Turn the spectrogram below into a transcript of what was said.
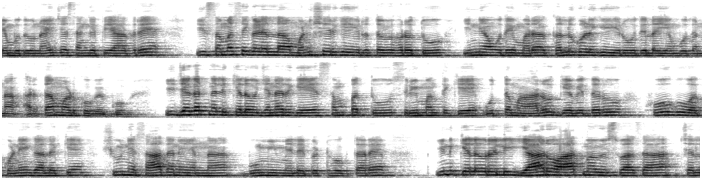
ಎಂಬುದು ನೈಜ ಸಂಗತಿಯಾದರೆ ಈ ಸಮಸ್ಯೆಗಳೆಲ್ಲ ಮನುಷ್ಯರಿಗೆ ಇರುತ್ತವೆ ಹೊರತು ಇನ್ಯಾವುದೇ ಮರ ಕಲ್ಲುಗಳಿಗೆ ಇರುವುದಿಲ್ಲ ಎಂಬುದನ್ನು ಅರ್ಥ ಮಾಡ್ಕೋಬೇಕು. ಈ ಜಗತ್ತಿನಲ್ಲಿ ಕೆಲವು ಜನರಿಗೆ ಸಂಪತ್ತು, ಶ್ರೀಮಂತಿಕೆ, ಉತ್ತಮ ಆರೋಗ್ಯವಿದ್ದರೂ ಹೋಗುವ ಕೊನೆಗಾಲಕ್ಕೆ ಶೂನ್ಯ ಸಾಧನೆಯನ್ನು ಭೂಮಿ ಮೇಲೆ ಬಿಟ್ಟು ಹೋಗ್ತಾರೆ. ಇನ್ನು ಕೆಲವರಲ್ಲಿ ಯಾರು ಆತ್ಮವಿಶ್ವಾಸ, ಛಲ,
